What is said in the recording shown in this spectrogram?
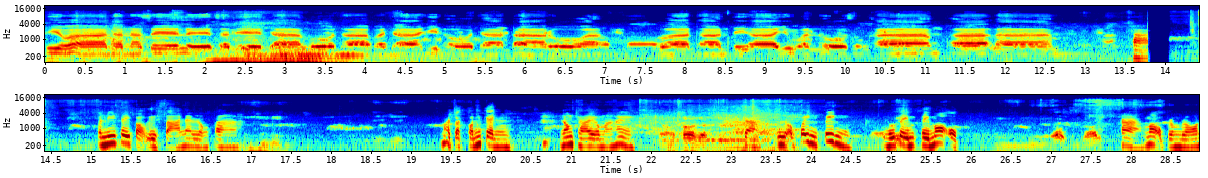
ภิวาทนาเสเลสเนจังโมทาปจายิโนจัตตารโอวัฏันติอายุวันโนสุขังภาลัง ค่ะ วันนี้ไส้กรอกอีสานน่ะหลวงตา มาจากขอนแก่น น้องชายเอามาให้ขอโทษเลยจ้ะเอาปิ้งปิ้งหนูใส่ใส่หม้ออบอืมโอ้ร้อนค่ะหม้ออบร้อน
